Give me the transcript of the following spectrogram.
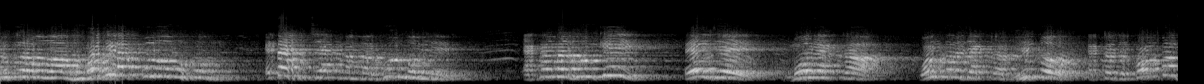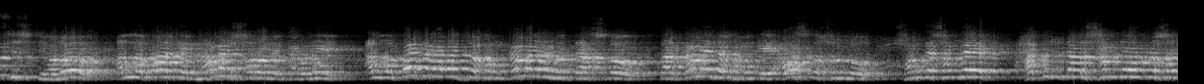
যুকিরাল্লাহু ওয়াজিলাত কুলুবুহুম। এটা হচ্ছে এক নাম্বার গুণ মুমিনের। এক নাম্বার গুণ কি? এই যে মনে একটা, অন্তরে যে একটা ভীত একটা যে কম্পন সৃষ্টি হলো, আল্লাহ পাকের নামের স্মরণের কারণে আল্লাহ পাকের আওয়াজ যখন কামারের মধ্যে আসলো, তার কানে যখন এই আওয়াজটা শুনলো, সঙ্গে সঙ্গে হাতুড়িটার সামনে অগ্রসর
